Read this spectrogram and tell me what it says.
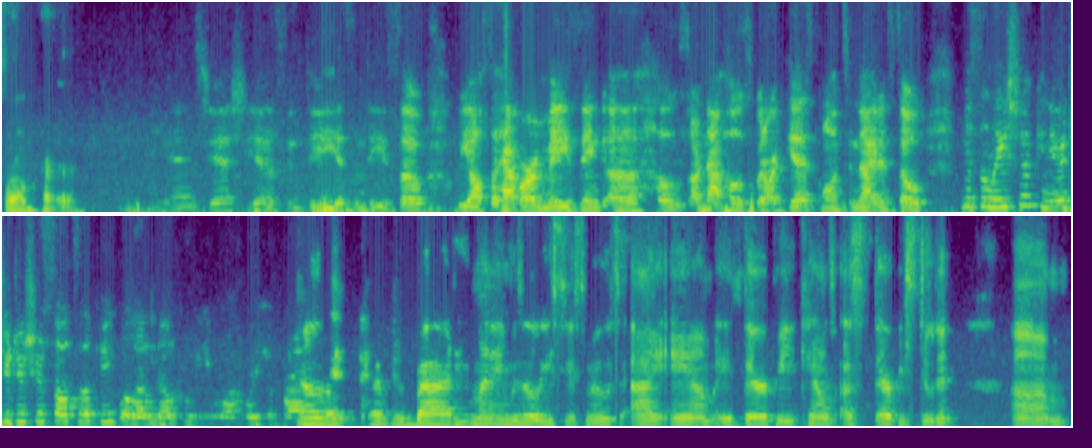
from her. Yes, yes, indeed, yes, indeed. So we also have our amazing uh, host, or not host, but our guest on tonight. And so, Miss Alicia, can you introduce yourself to the people? Let them know who you are, where you're from. Hello, everybody. My name is Alicia Smoots. I am a therapy counsel, a therapy student. Um,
